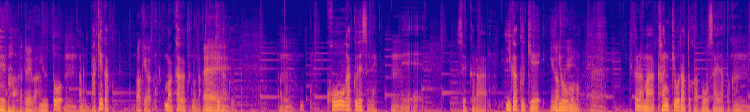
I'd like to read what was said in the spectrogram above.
例えば例えば。言うと、うん。あの化学、え化学。まあ、科学の中の化学、えあと、うん。工学ですね、うん。えーそれから医学系医療もの。えそれからまあ環境だとか防災だとか、えうん。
